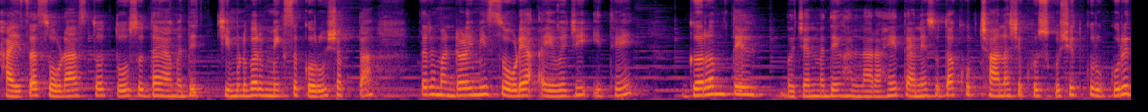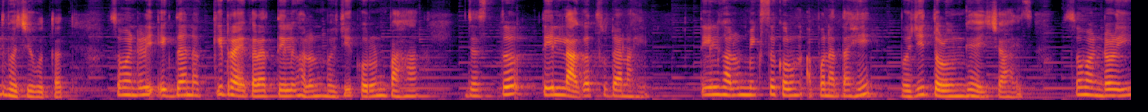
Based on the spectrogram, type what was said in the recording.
खायचा सोडा असतो तोसुद्धा यामध्ये चिमडभर मिक्स करू शकता. तर मंडळी मी सोड्याऐवजी इथे गरम तेल भज्यांमध्ये घालणार आहे. त्याने सुद्धा खूप छान असे खुसखुशीत कुरकुरीत भजी होतात. सो मंडळी एकदा नक्की ट्राय करा तेल घालून भजी करून पहा. जास्त तेल लागतसुद्धा नाही. तेल घालून मिक्स करून आपण आता हे भजी तळून घ्यायचे आहेत. सो मंडळी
